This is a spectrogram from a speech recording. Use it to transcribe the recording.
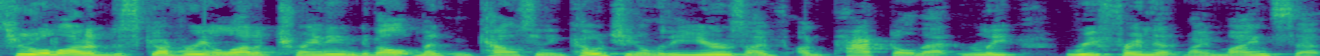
through a lot of discovery and a lot of training and development and counseling and coaching over the years, I've unpacked all that and really reframed that my mindset.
